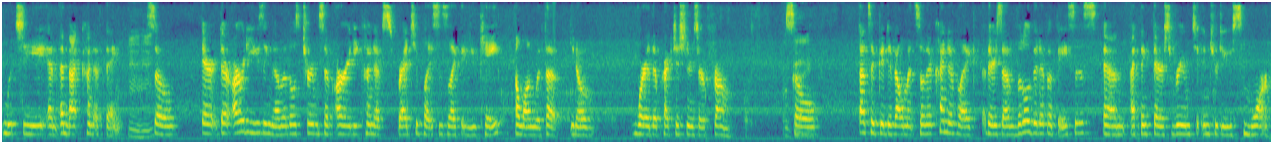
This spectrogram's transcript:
Muchi, and, and that kind of thing. Mm-hmm. So they're they're already using them, and those terms have already kind of spread to places like the UK, along with the you know where the practitioners are from. Okay. So that's a good development. So they're kind of like there's a little bit of a basis, and I think there's room to introduce more.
